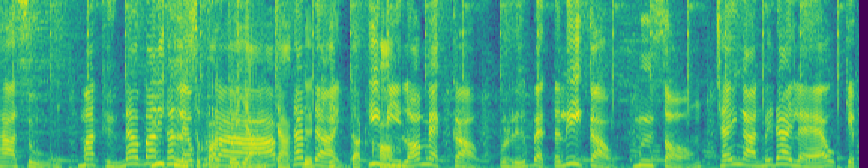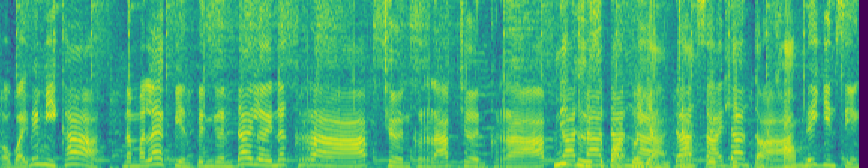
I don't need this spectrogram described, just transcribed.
คาสูง มาถึงหน้าบ้านนี่ท่านคือแล้วสคปอร์ตรับตัวอย่างจากท่านใด TheTip.com ที่มีล้อแม็กเก่า หรือแบตเตอรี่เก่า มือสองใช้งานไม่ได้แล้ว เก็บเอาไว้ไม่มีค่านำมาแลกเปลี่ยนเป็นเงินได้เลยนะครับ เชิญครับ เชิญครับนี่คือด้หาสปอร์ตตัวอย่างด้านจากซ้ายด้านขวา TheTip.com ได้ยินเสียง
